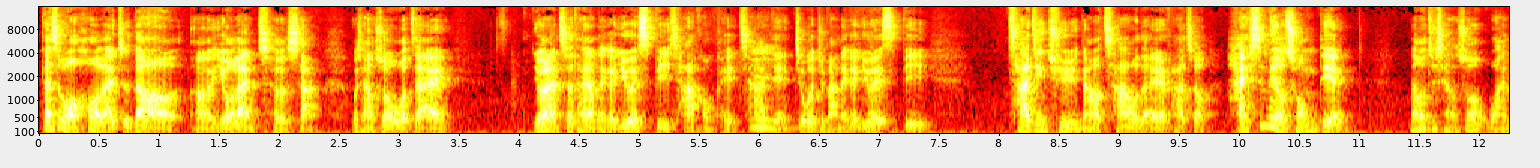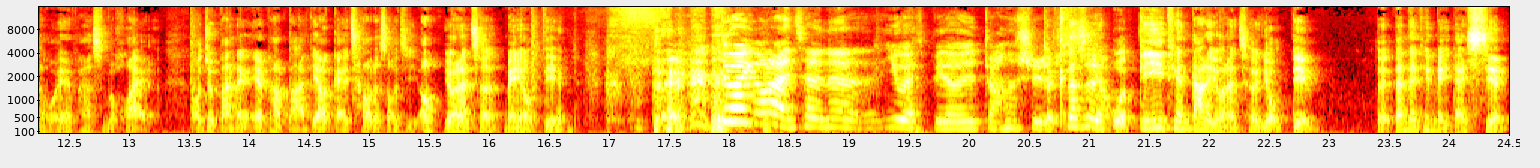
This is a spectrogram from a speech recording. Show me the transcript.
但是我后来知道，呃，游览车上，我想说我在游览车它有那个 USB 插孔可以插电，嗯、结果就把那个 USB 插进去，然后插我的 AirPod 之后还是没有充电，然后我就想说完了，我 AirPod 是不是坏了？我就把那个 AirPod 拔掉，改插我的手机。哦，游览车没有电，对，对啊，游览车的那 USB 都是装饰，但是我第一天搭的游览车有电。对，但那天没带线。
